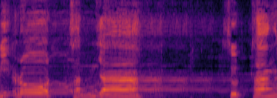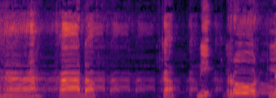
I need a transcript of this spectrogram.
นิโรธ สัญญา สุดทางหาพาดับกับนิโรธเล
